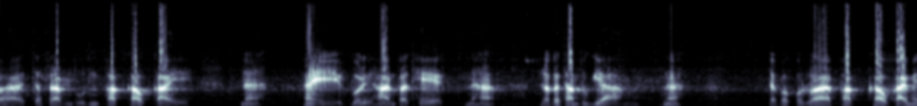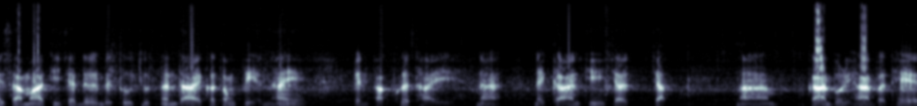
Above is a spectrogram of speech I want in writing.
ว่าจะสนับสนุนพรรคก้าวไกลนะ ให้บริหารประเทศนะฮะแล้วก็ทำทุกอย่างนะแต่ปรากฏว่าพรรคก้าวไกลไม่สามารถที่จะเดินไปสู่จุดนั้นได้ ก็ต้องเปลี่ยนให้เป็นพรรคเพื่อไทยนะฮะในการที่จะจัดการบริหารประเทศ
